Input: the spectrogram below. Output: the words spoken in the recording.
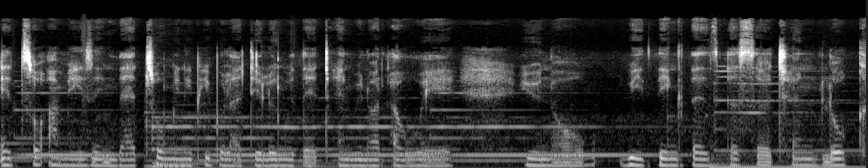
it's so amazing that so many people are dealing with it and we're not aware you know we think there's a certain look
